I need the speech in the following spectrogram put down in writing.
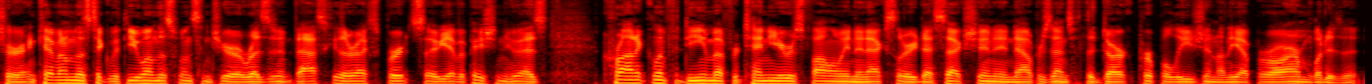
Sure. And Kevin, I'm going to stick with you on this one since you're a resident vascular expert. So you have a patient who has chronic lymphedema for 10 years following an axillary dissection and now presents with a dark purple lesion on the upper arm. What is it?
